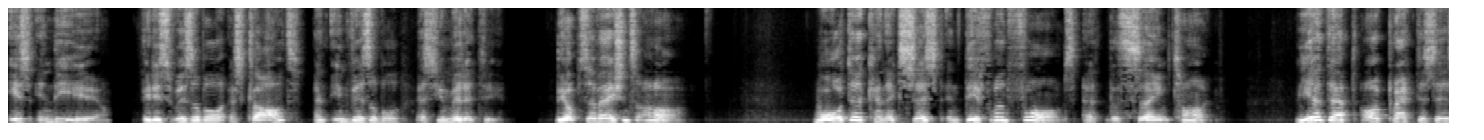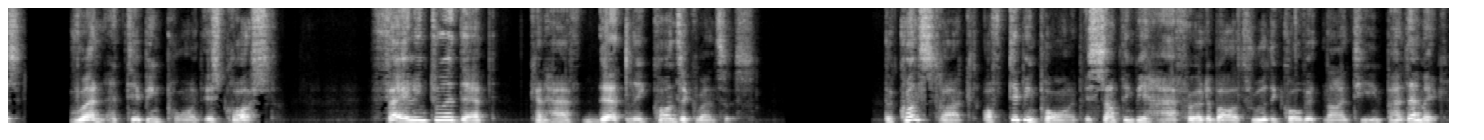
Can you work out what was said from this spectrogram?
is in the air. It is visible as clouds and invisible as humidity. The observations are Water can exist in different forms at the same time. We adapt our practices when a tipping point is crossed. Failing to adapt can have deadly consequences. The construct of tipping point is something we have heard about through the COVID-19 pandemic.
